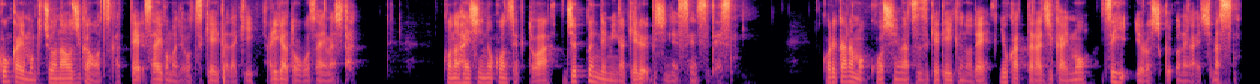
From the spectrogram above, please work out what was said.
今回も貴重なお時間を使って最後までお付き合いいただきありがとうございました。この配信のコンセプトは10分で磨けるビジネスセンスです。これからも更新は続けていくので、よかったら次回もぜひよろしくお願いします。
